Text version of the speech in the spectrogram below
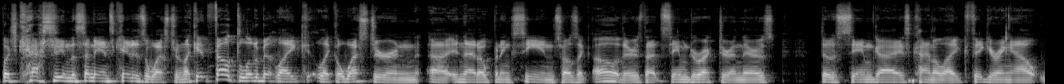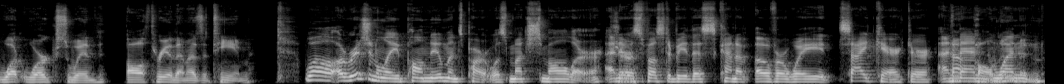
Butch Cassidy and the Sundance Kid is a western. Like it felt a little bit like like a western uh, in that opening scene. So I was like, oh, there's that same director, and there's those same guys, kind of like figuring out what works with all three of them as a team. Well, originally Paul Newman's part was much smaller, and it was supposed to be this kind of overweight side character. And Not then Paul when, Newman.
